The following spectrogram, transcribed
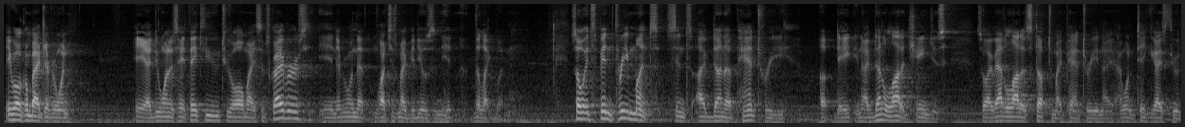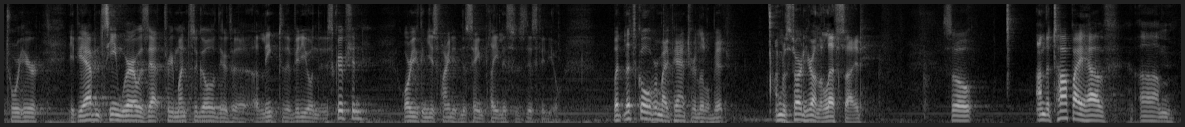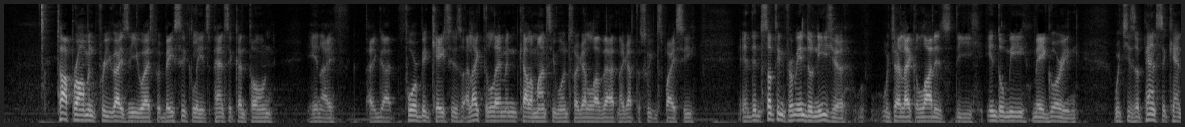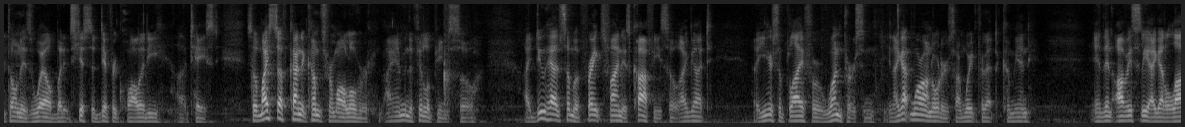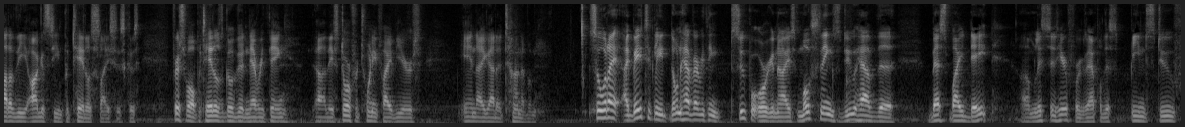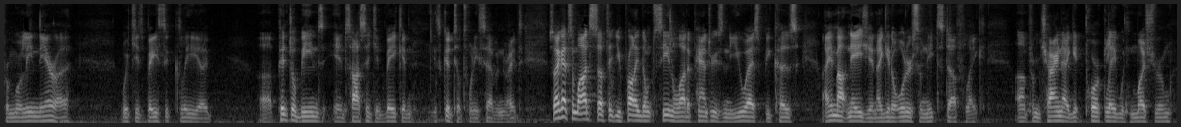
Hey, welcome back, everyone. Hey, I do want to say thank you to all my subscribers and everyone that watches my videos and hit the like button. So it's been three months since I've done a pantry update and I've done a lot of changes. So I've added a lot of stuff to my pantry and I, I want to take you guys through a tour here. If you haven't seen where I was at three months ago, there's a, a link to the video in the description or you can just find it in the same playlist as this video. But let's go over my pantry a little bit. I'm gonna start here on the left side. So on the top I have um, top ramen for you guys in the US, but basically it's pancit canton and I I got four big cases. I like the lemon calamansi one, so I got a lot of that, and I got the sweet and spicy. And then something from Indonesia, which I like a lot, is the Indomie Mee Goreng, which is a pancit canton as well, but it's just a different quality uh, taste. So my stuff kind of comes from all over. I am in the Philippines, so I do have some of Frank's finest coffee. So I got a year supply for one person, and I got more on order, so I'm waiting for that to come in. And then obviously I got a lot of the Augason potato slices because first of all, potatoes go good in everything. Uh, they store for 25 years, and I got a ton of them. So what I, I basically don't have everything super organized. Most things do have the best by date um, listed here. For example, this bean stew from Molinera, which is basically uh, uh, pinto beans and sausage and bacon. It's good till 27, right? So I got some odd stuff that you probably don't see in a lot of pantries in the U.S. because I am out in Asia and I get to order some neat stuff. Like um, from China, I get pork leg with mushroom.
